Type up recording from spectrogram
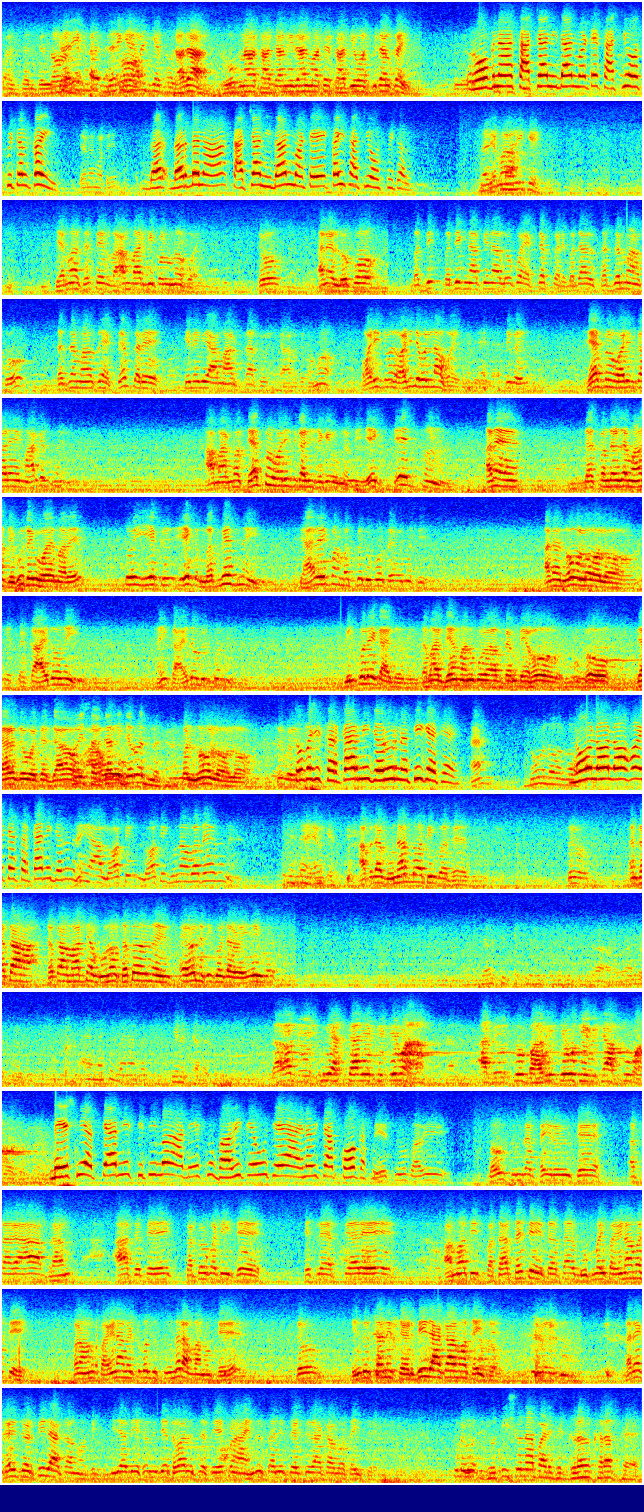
દાદા રોગ રોગના સાચા નિદાન માટે સાચી હોસ્પિટલ કઈ? રોગના સાચા નિદાન માટે સાચી હોસ્પિટલ કઈ? તેના માટે? દર- દર્દના સાચા નિદાન માટે કઈ સાચી હોસ્પિટલ? જેમાં છે તે વામ માર્ગી પણ ન હોય. તો અને લોકો બધી જ્ઞાતિના લોકો એક્સેપ્ટ કરે. બધા સજ્જન માણસો સજ્જન માણસો એક્સેપ્ટ કરે કે ભાઈ આ માર્ગ સાચો આમાં ઓડિટેબલ ના હોય. શું કહ્યું? સહેજ પણ ઓડિટ કાઢે એ માર્ગ જ નહીં. આ માર્ગમાં સહેજ પણ વરી કાઢી શકે એવું નથી. એક સહેજ પણ. અને દસ પંદર હજાર માણસ ભેગું થયું હોય મારે તો એક એક મતભેદ નહીં. ત્યારે પણ મતભેદ ઊભો થયો નથી. અને નો લો લો એ કાયદો નહીં. અહીં કાયદો બિલકુલ નહીં. બિલકુલ કાયદો નહીં. તમારે જેમ અનુકૂળ તેમ બેહો ઉઠો જયારે જવું હોય ત્યાં જાઓ સરકારની જરૂર જ નથી. પણ નો લો લો. તો પછી સરકારની જરૂર નથી કે છે? નો લો લો. નો લો લો હોય ત્યાં સરકારની જરૂર નથી. આ લો થી લો થી ગુના ઊભા થયા છે ને. આ બધા ગુના જ લોથી ઊભા થયા છે અને છતાં છતાં અમારે ત્યાં ગુનો થતો નહીં એવો નથી કોઈ દાડો. એ આ નથી બરાબર એ નથી ચાલે. દાદા દેશની અત્યારની સ્થિતિમાં આ દેશનું ભાવિ કેવું છે વિશે આપ શું માનો છો? દેશની અત્યારની સ્થિતિમાં આ દેશનું ભાવિ કેવું છે એના વિશે આપ કહો કશું. દેશનું ભાવિ બહુ સુંદર થઈ રહ્યું છે. અત્યારે આ ભ્રામ આ છે તે કટોકટી છે. એટલે અત્યારે આમાંથી જ પસાર થશે તો અત્યારે દુઃખમય પરિણામ હશે. પણ આનું પરિણામ એટલું બધું સુંદર આવવાનું છે. તો હિન્દુસ્તાનની ચડતી જ આકારમાં થઈ છે. ખરેખર ચડતી જ આકારમાં થઈ છે. બીજા દેશોની જે થવાનું છે તે પણ આ હિન્દુસ્તાનની ચડતી જ આકારમાં થઈ છે. જ્યોતિષો ના પાડે છે ગ્રહ ખરાબ થયા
